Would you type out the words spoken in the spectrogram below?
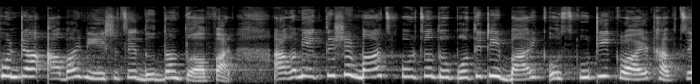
Honda আবার নিয়ে এসেছে দুর্দান্ত অফার। আগামী একত্রিশে মার্চ পর্যন্ত প্রতিটি বাইক ও স্কুটি ক্রয়ে থাকছে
